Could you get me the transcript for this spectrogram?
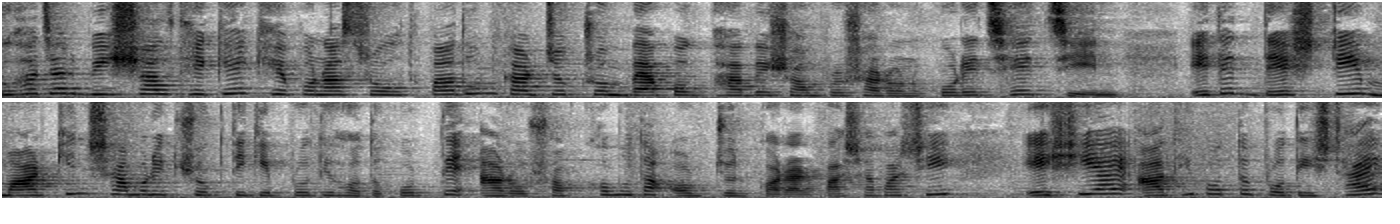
দু হাজার বিশ সাল থেকে ক্ষেপণাস্ত্র উৎপাদন কার্যক্রম ব্যাপকভাবে সম্প্রসারণ করেছে চীন। এতে দেশটি মার্কিন সামরিক শক্তিকে প্রতিহত করতে আরও সক্ষমতা অর্জন করার পাশাপাশি এশিয়ায় আধিপত্য প্রতিষ্ঠায়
